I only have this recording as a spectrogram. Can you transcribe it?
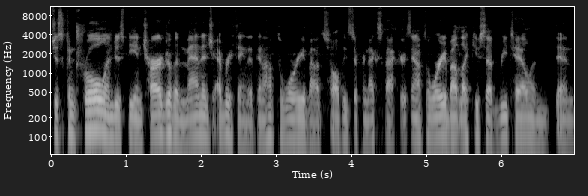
just control and just be in charge of and manage everything that they don't have to worry about all these different x factors. They don't have to worry about like you said retail and and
